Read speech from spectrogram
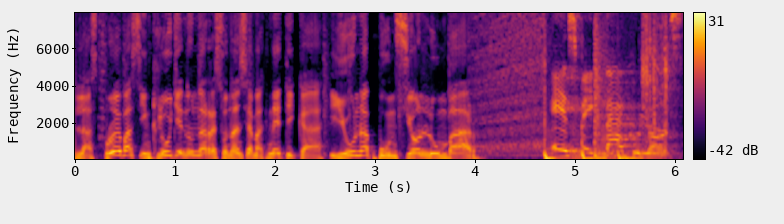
Las pruebas incluyen una resonancia magnética y una punción lumbar. Espectáculos.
